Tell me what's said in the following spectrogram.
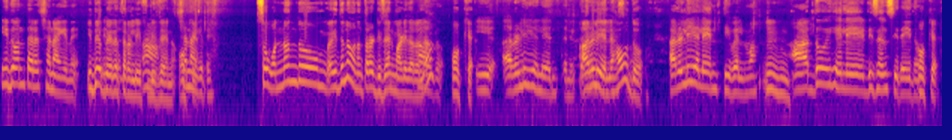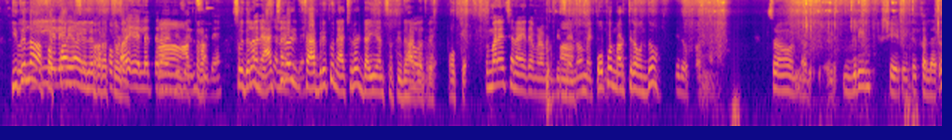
ಇದೊಂಥರ ಚೆನ್ನಾಗಿದೆ. ಇದೇ ಬೇರೆ ತರ ಲೀಫ್ ಡಿಸೈನ್ ಚೆನ್ನಾಗಿದೆ. ಸೊ ಒಂದೊಂದು ಇದನ್ನ ಒಂದೊಂದ್ ತರ ಡಿಸೈನ್ ಮಾಡಿದಾರಲ್ಲ ಓಕೆ ಈ ಅರಳಿ ಎಲೆ ಅಂತಾನೆ ಅರಳಿ ಎಲೆ ಹೌದು. ಅರಳಿ ಎಲೆ ಅಂತೀವಲ್ವಾ? ಅದು ಎಲೆ ಡಿಸೈನ್ಸ್ ಇದೆ ಇದು. ಓಕೆ ಇದೆಲ್ಲ ಪಪ್ಪಾಯ ಎಲೆ ಬರುತ್ತೆ ಪಪ್ಪಾಯ ಎಲೆ ತರ designs ಇದೆ. ಸೊ ಇದೆಲ್ಲ ತುಂಬಾನೇ ನ್ಯಾಚುರಲ್ ಚೆನ್ನಾಗಿದೆ. ಫ್ಯಾಬ್ರಿಕ್ ನ್ಯಾಚುರಲ್ ಡೈ ಅನ್ಸುತ್ತೆ ಇದು ಹಾಗಾದ್ರೆ. ಓಕೆ ತುಂಬಾನೇ ಚೆನ್ನಾಗಿದೆ ಮೇಡಮ್ ಡಿಸೈನ್ ಓಪನ್ ಮಾಡ್ತೀರಾ ಒಂದು? ಇದು ಓಪನ್ ಮಾಡಿ ಸೊ ನೋಡಿ ಗ್ರೀನ್ ಶೇಡ್ ಇದು ಕಲರ್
